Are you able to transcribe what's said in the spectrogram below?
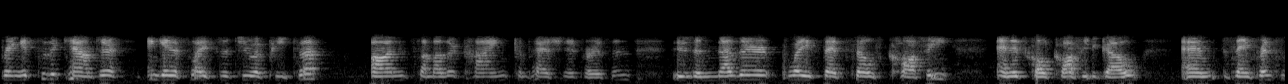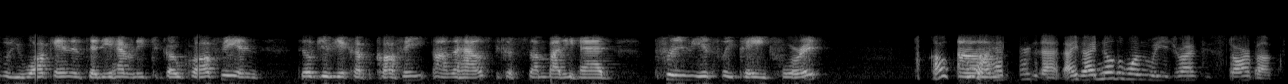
bring it to the counter, and get a slice or two of pizza on some other kind, compassionate person. There's another place that sells coffee, and it's called Coffee to Go. And the same principle, you walk in and say, "Do you have any to-go coffee?" and they'll give you a cup of coffee on the house because somebody had previously paid for it. Oh, cool! Um, I hadn't heard of that. I I know the one where you drive through Starbucks.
